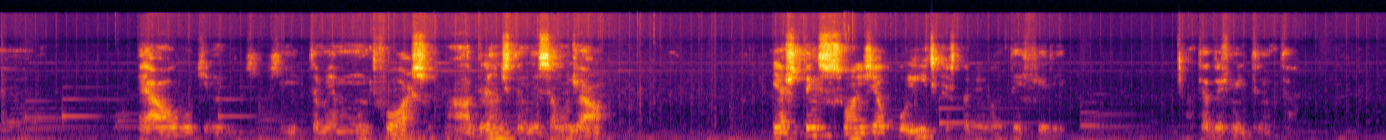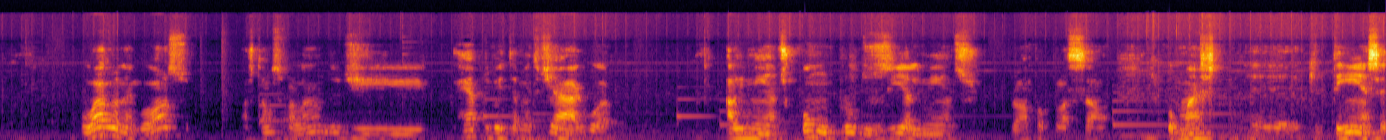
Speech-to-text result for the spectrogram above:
é, é algo que, que, que também é muito forte, uma grande tendência mundial. E as tensões geopolíticas também vão interferir até 2030. O agronegócio, nós estamos falando de reaproveitamento de água, alimentos, como produzir alimentos para uma população que, por mais é, que tenha essa,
